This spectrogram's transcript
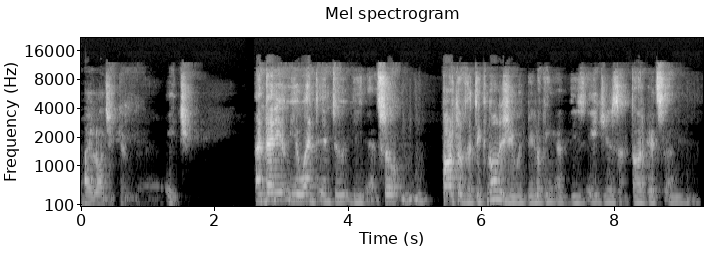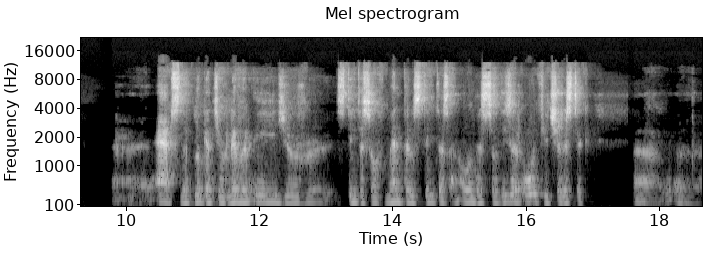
biological uh, age. And then you, you went into the, so part of the technology would be looking at these ages and targets and uh, apps that look at your liver age, your uh, status of mental status, and all this. So these are all futuristic uh, uh,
